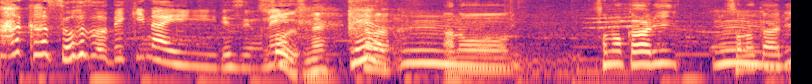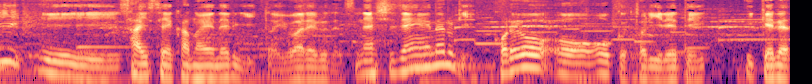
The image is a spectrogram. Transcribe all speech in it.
なか想像できないですよね。そうですね。ねだから、うんあのその代わりうんその代わり、えー再生可能エネルギーと言われるですね自然エネルギーこれをお多く取り入れていけれ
